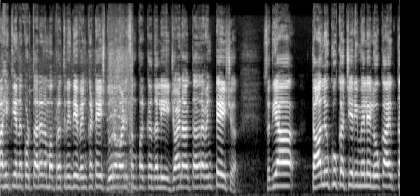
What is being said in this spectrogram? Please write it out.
ಮಾಹಿತಿಯನ್ನು ಕೊಡ್ತಾರೆ ನಮ್ಮ ಪ್ರತಿನಿಧಿ ವೆಂಕಟೇಶ್ ದೂರವಾಣಿ ಸಂಪರ್ಕದಲ್ಲಿ ಜಾಯ್ನ್ ಆಗ್ತಾ ಇದ್ದಾರೆ. ವೆಂಕಟೇಶ್, ಸದ್ಯ ತಾಲೂಕು ಕಚೇರಿ ಮೇಲೆ ಲೋಕಾಯುಕ್ತ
